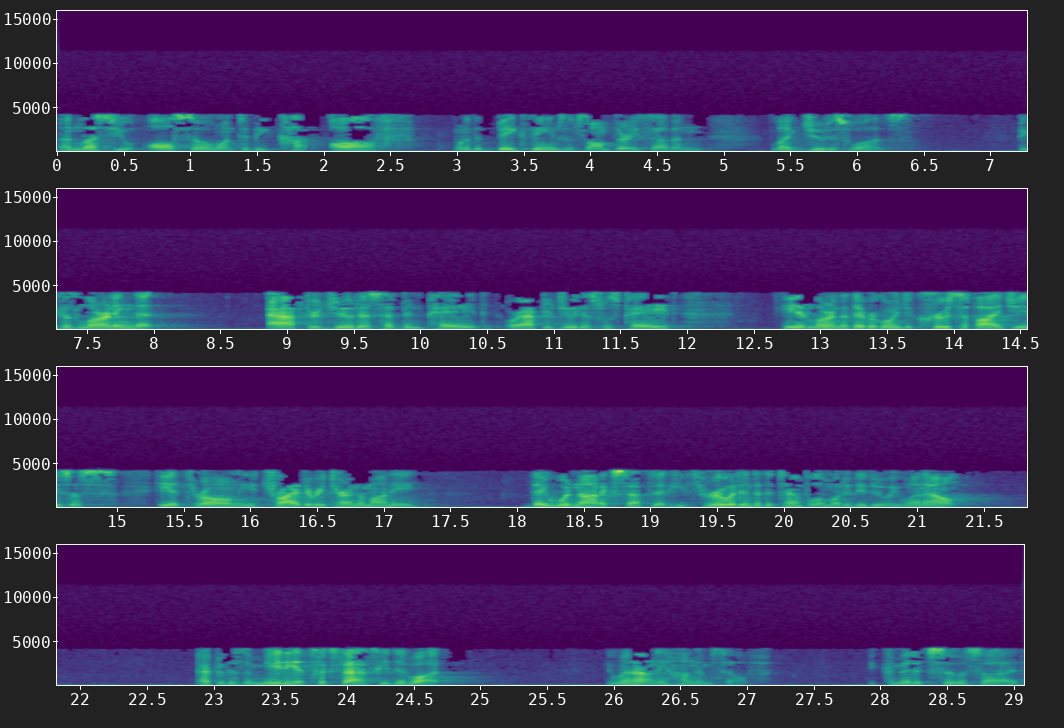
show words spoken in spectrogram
unless you also want to be cut off, one of the big themes of Psalm 37, like Judas was. Because learning that after Judas had been paid, or after Judas was paid, he had learned that they were going to crucify Jesus. He had thrown, he tried to return the money. They would not accept it. He threw it into the temple, and what did he do? He went out. After this immediate success, he did what? He went out and he hung himself. He committed suicide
